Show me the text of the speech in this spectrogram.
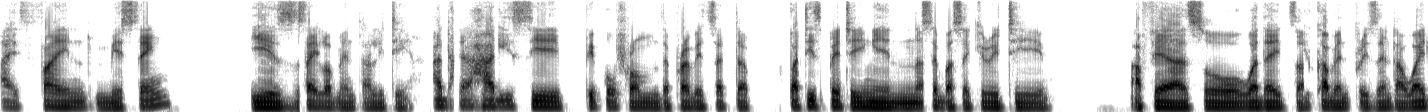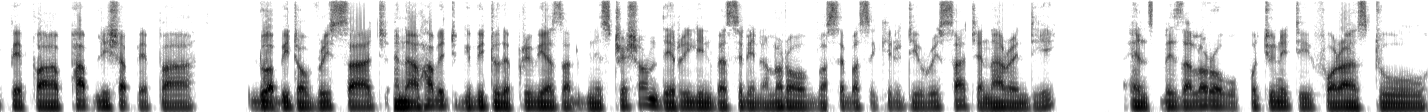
I find missing is silo mentality. I hardly see people from the private sector participating in cybersecurity affairs. So whether it's you come and present a white paper, publish a paper, do a bit of research, and I'll have it to give it to the previous administration. They really invested in a lot of uh, cybersecurity research and R&D. And there's a lot of opportunity for us to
